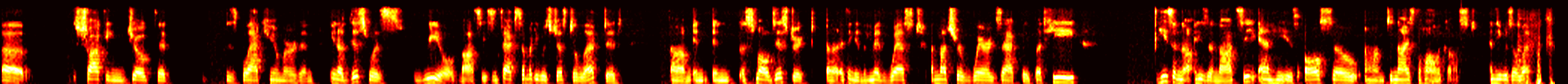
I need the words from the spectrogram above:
a, a shocking joke that is black humored, and you know, this was real Nazis. In fact, somebody was just elected um, in in a small district, uh, I think in the Midwest. I'm not sure where exactly, but he he's a he's a Nazi, and he is also um, denies the Holocaust, and he was elected.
